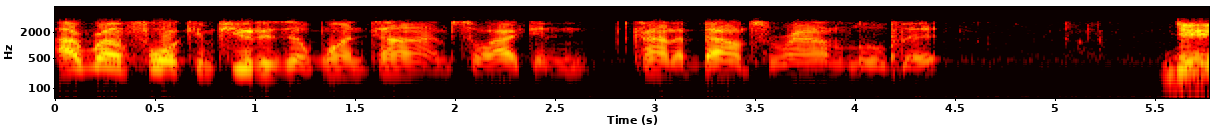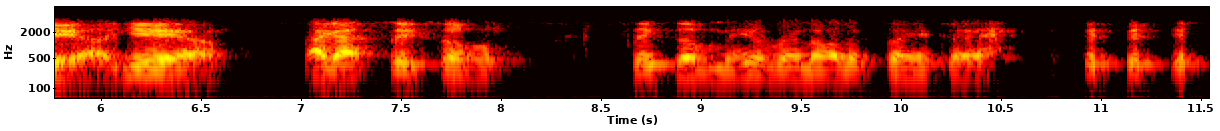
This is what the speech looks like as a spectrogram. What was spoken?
I run four computers at one time, so I can kind of bounce around a little bit. Yeah, yeah. I got six of them. Six of them here running all at the same time.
